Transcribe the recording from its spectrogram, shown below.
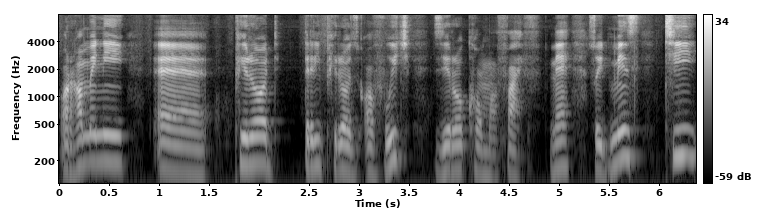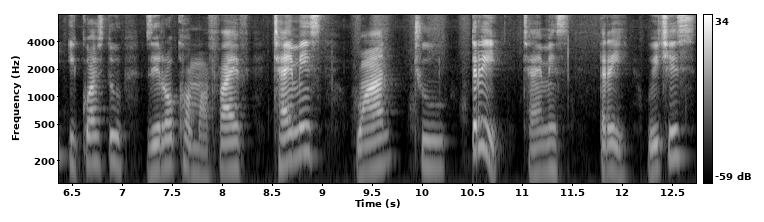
Or how many uh, period? Three periods of which 0, comma 5. Ne? So it means t equals to 0, comma 5 time is 1, 2, 3 time is 3 which is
